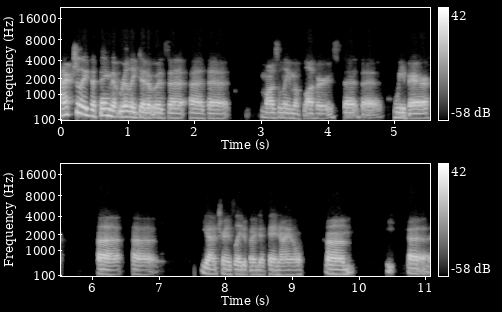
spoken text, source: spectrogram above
actually, the thing that really did it was uh, uh, the Mausoleum of Lovers, the, the Guibert, uh, uh, yeah, translated by Nathanaël. Um, uh,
